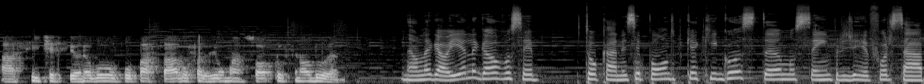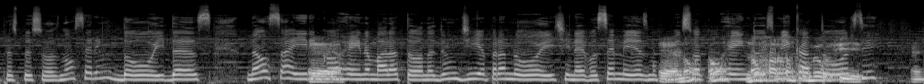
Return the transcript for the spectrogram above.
a City esse ano eu vou, vou passar, vou fazer uma só pro final do ano. Não, legal. E é legal você tocar nesse ponto, porque aqui gostamos sempre de reforçar para as pessoas não serem doidas, não saírem É. correndo maratona de um dia para noite, né? Você mesmo É, começou não- a correr em não- eu 2014. É.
